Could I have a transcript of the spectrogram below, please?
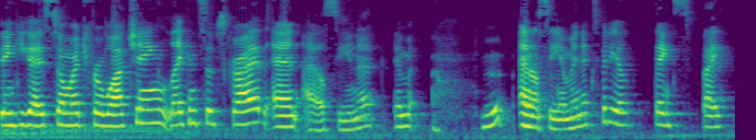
Thank you guys so much for watching. Like and subscribe, and I'll see you next. And I'll see you in my next video. Thanks. Bye.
